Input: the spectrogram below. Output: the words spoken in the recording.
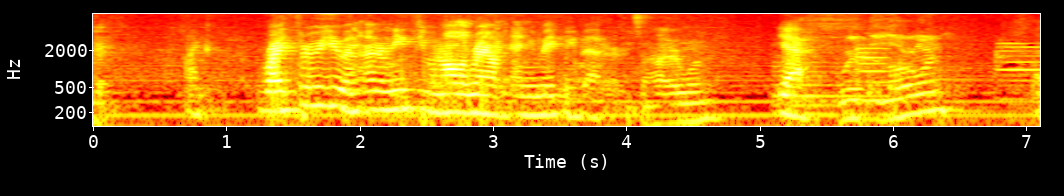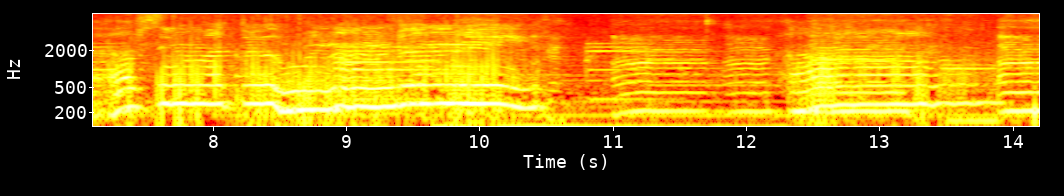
Okay. Like right through you and underneath you and all around, and you make me better. It's a higher one? Yeah. Where the lower one? I've seen right through and underneath. Uh, uh, uh,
